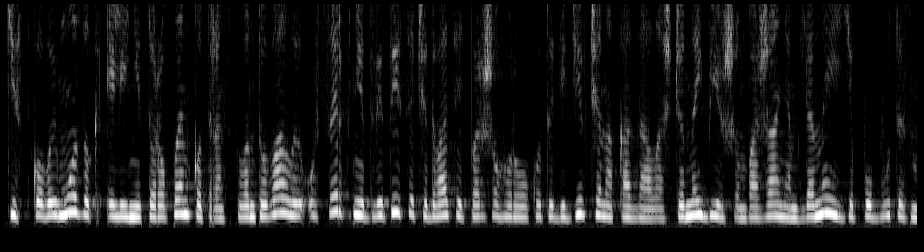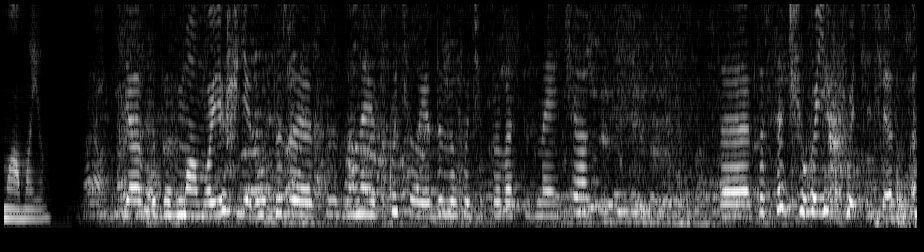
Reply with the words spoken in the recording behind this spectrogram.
Кістковий мозок Еліні Торопенко трансплантували у серпні 2021 року. Тоді дівчина казала, що найбільшим бажанням для неї є побути з мамою. Я буду з мамою. Я дуже за нею скучила, я дуже хочу провести з нею час. Це, це все, чого я хочу, чесно.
